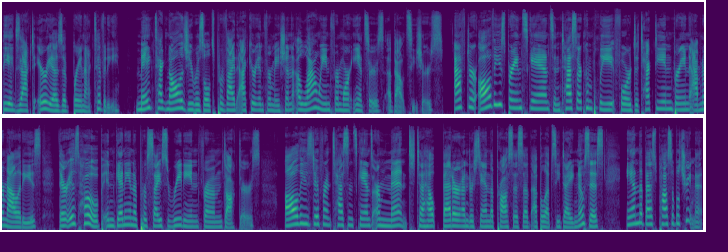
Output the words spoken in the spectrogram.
the exact areas of brain activity. MEG technology results provide accurate information, allowing for more answers about seizures. After all these brain scans and tests are complete for detecting brain abnormalities, there is hope in getting a precise reading from doctors. All these different tests and scans are meant to help better understand the process of epilepsy diagnosis and the best possible treatment,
